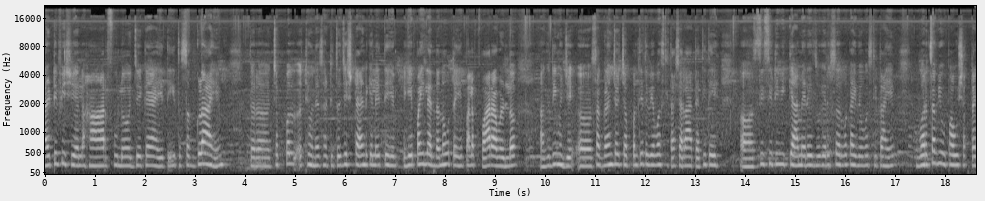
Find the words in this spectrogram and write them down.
आर्टिफिशियल हार फुलं जे काय आहे ते इथं सगळं आहे. तर चप्पल ठेवण्यासाठीचं जे स्टँड केलं आहे ते हे हे पहिल्यांदा नव्हतं हे मला फार आवडलं. अगदी म्हणजे सगळ्यांच्या चप्पल तिथे व्यवस्थित अशा राहत्या. तिथे C C T V cameras वगैरे सर्व काही व्यवस्थित आहे. वरचा व्ह्यू पाहू शकता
